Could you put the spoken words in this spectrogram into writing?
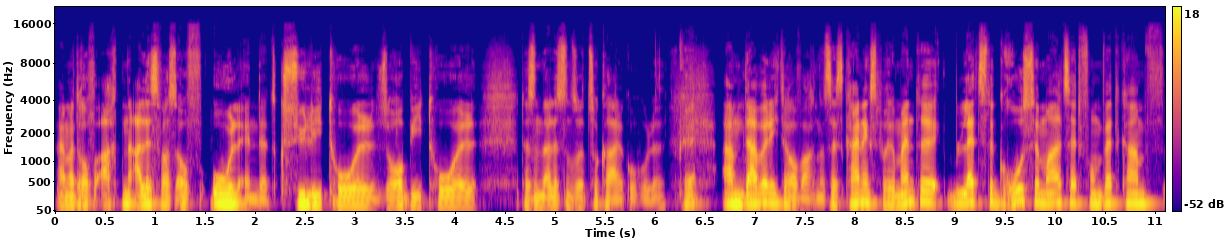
einmal darauf achten, alles, was auf Ol endet, Xylitol, Sorbitol, das sind alles unsere Zuckeralkohole. Okay. Ähm, da würde ich darauf achten. Das heißt, keine Experimente. Letzte große Mahlzeit vom Wettkampf,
